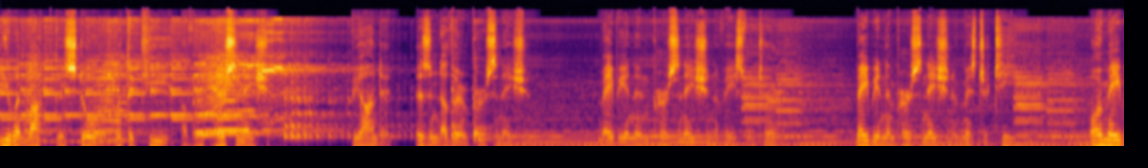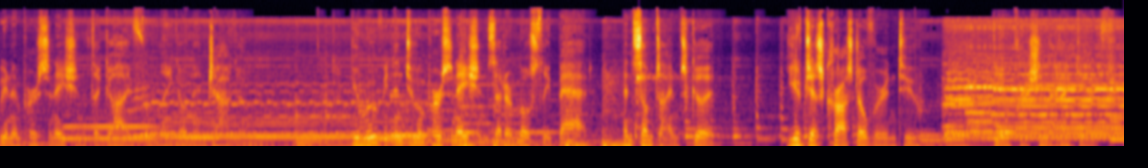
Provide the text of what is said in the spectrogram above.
You unlock this door with the key of impersonation. Beyond it is another impersonation. Maybe an impersonation of Ace Ventura. Maybe an impersonation of Mr. T. Or maybe an impersonation of the guy from Lego Ninjago. You're moving into impersonations that are mostly bad and sometimes good. You've just crossed over into the impression that I give.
